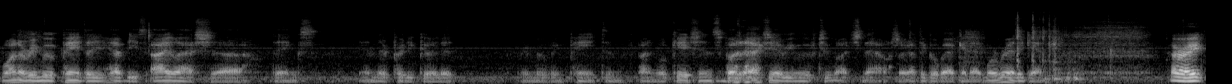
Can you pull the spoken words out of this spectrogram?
want to remove paint, I have these eyelash uh, things, and they're pretty good at removing paint and find locations, but actually I removed too much now, so I have to go back and add more red again. Alright,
